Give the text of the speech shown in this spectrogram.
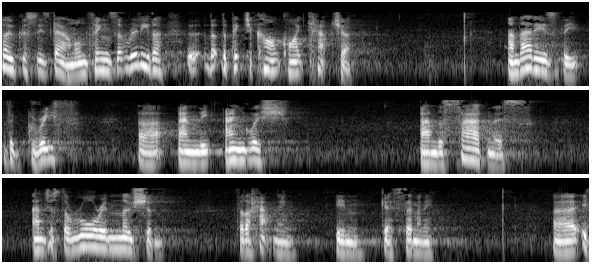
focuses down on things that really the, the, the picture can't quite capture. And that is the, the grief uh, and the anguish and the sadness and just the raw emotion that are happening in Gethsemane. Uh, if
